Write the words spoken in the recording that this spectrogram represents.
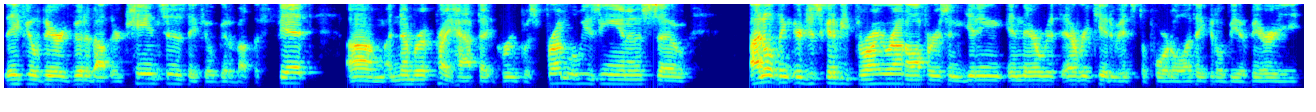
they feel very good about their chances. They feel good about the fit. Um, a number, of probably half that group was from Louisiana. So I don't think they're just going to be throwing around offers and getting in there with every kid who hits the portal. I think it'll be a very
